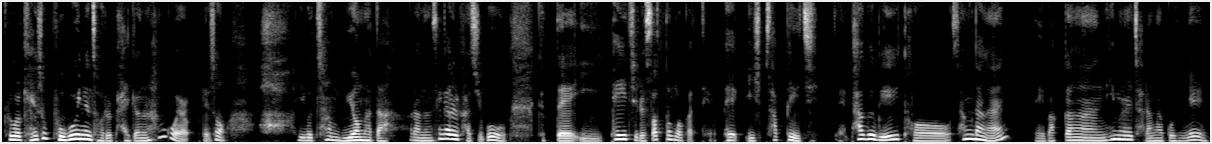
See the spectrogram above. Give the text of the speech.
그걸 계속 보고 있는 저를 발견을 한 거예요. 그래서 하, 이거 참 위험하다라는 생각을 가지고 그때 이 페이지를 썼던 것 같아요. 124페이지. 네, 파급이 더 상당한 네, 막강한 힘을 자랑하고 있는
